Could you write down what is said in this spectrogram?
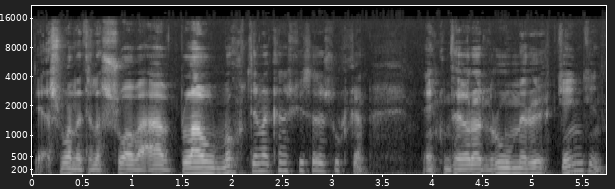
Já, svona til að sofa af blá nóttina kannski, sagði stúlkan, einhverjum þegar öll rúm eru upp gengin.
